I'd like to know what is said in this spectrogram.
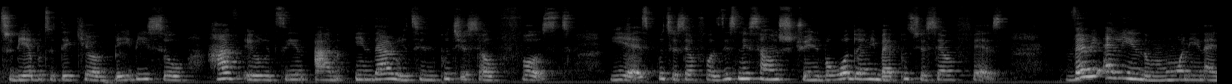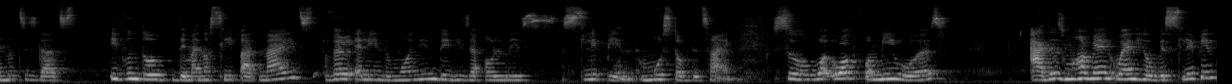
to be able to take care of baby. So have a routine and in that routine put yourself first. Yes put yourself first. This may sound strange but what do i mean by put yourself first very early in the morning i noticed that even though they might not sleep at night very early in the morning babies are always sleeping most of the time. So what worked for me was at this moment when he'll be sleeping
